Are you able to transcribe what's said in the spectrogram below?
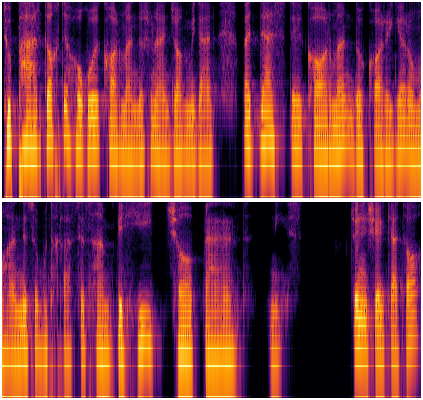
تو پرداخت حقوق کارمنداشون انجام میدن و دست کارمند و کارگر و مهندس و متخصص هم به هیچ جا بند نیست. چون این شرکت ها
